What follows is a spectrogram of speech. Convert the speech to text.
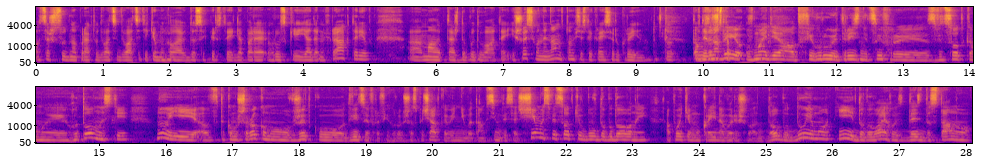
оце ж судно проекту 2020, який в Миколаїв до сих пір стоїть для перегрузки ядерних реакторів. Е, мали б теж добудувати. І щось вони нам, в тому числі крейсер Україна. Тобто там 90... завжди в медіа от фігурують різні цифри з відсотками готовності. Ну і в такому широкому вжитку дві цифри фігурують. Що спочатку він ніби там 70 чимось відсотків був добудований, а потім Україна вирішила добудуємо і довела його десь до стану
